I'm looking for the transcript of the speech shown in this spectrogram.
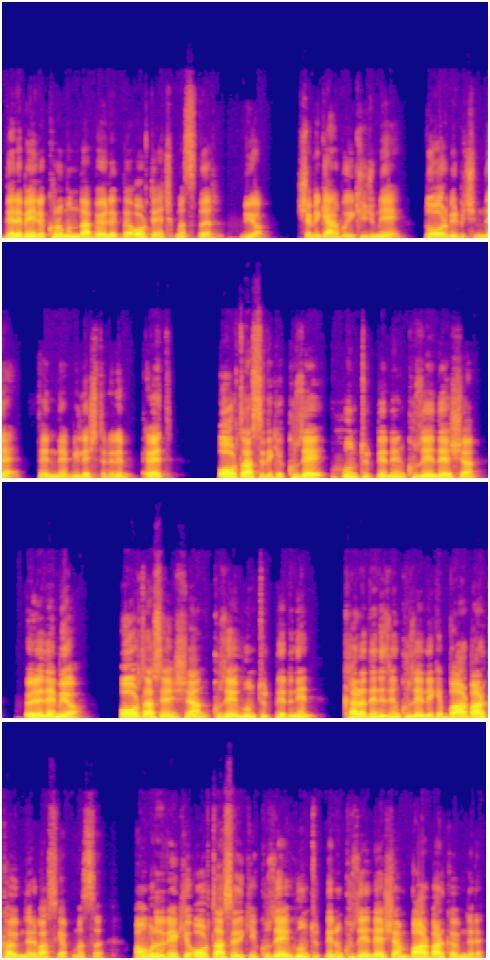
derebeylik kurumunda böylelikle ortaya çıkmasıdır diyor. Şimdi gel bu iki cümleyi doğru bir biçimde seninle birleştirelim. Evet Orta Asya'daki Kuzey Hun Türklerinin kuzeyinde yaşayan öyle demiyor. Orta Asya'da yaşayan Kuzey Hun Türklerinin Karadeniz'in kuzeyindeki barbar kavimlere baskı yapması. Ama burada diyor ki Orta Asya'daki Kuzey Hun Türklerin kuzeyinde yaşayan barbar kavimlere.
